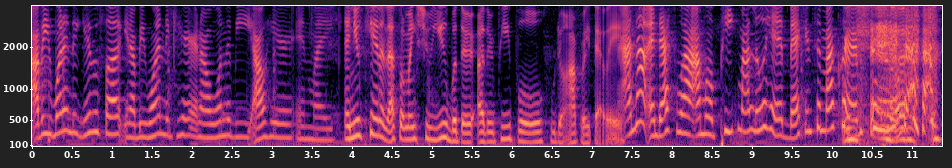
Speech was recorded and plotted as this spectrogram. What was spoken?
I be wanting to give a fuck and I be wanting to care and I want to be out here and like and you can, and that's what makes you you. But there are other people who don't operate that way. I know, and that's why I'm gonna peek my little head back into my crab shell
